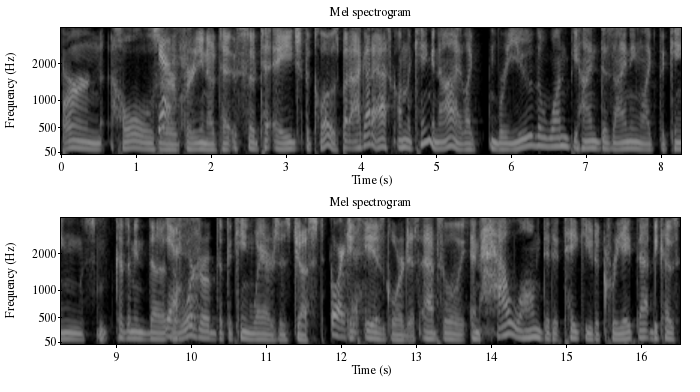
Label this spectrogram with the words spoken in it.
burn holes Yes. or, or you know to so to age the clothes. But I got to ask on the King and I, like, were you the one behind designing like the King's? Because I mean, the, Yes. the wardrobe that the King wears is just Gorgeous. It is gorgeous, absolutely. And how long did it take you to create that? Because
